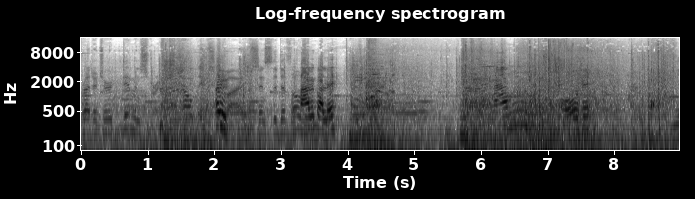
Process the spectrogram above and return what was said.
predator demonstrates how they've Hey. survived since the ตายไปก่อน devoted เลยน้ำโอเคมี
